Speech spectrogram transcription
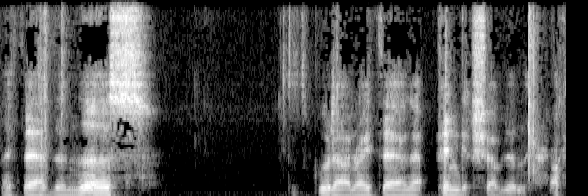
Like that. Then this it's glued on right there and that pin gets shoved in there. Okay.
